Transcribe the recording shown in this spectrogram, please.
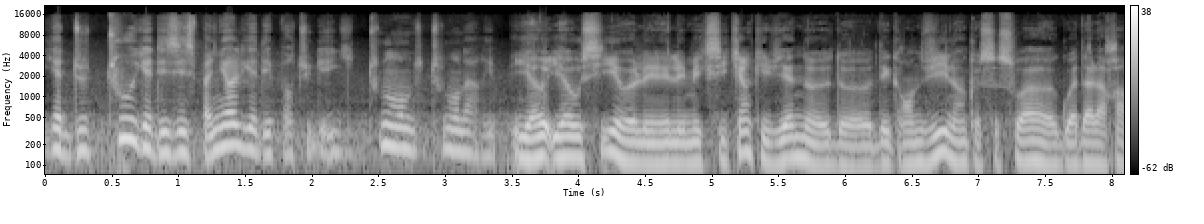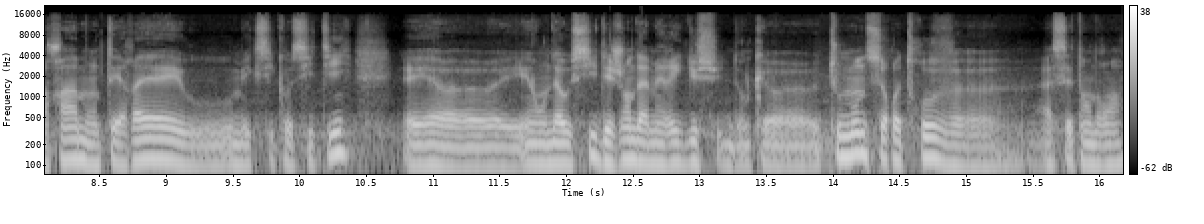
il y a de tout, il y a des Espagnols, il y a des Portugais, tout le monde, tout le monde arrive. Il y a, il y a aussi euh, les, les, Mexicains qui viennent de, des grandes villes, hein, que ce soit Guadalajara, Monterrey ou Mexico City, et, euh, et on a aussi des gens d'Amérique du Sud. Donc euh, tout le monde se retrouve euh, à cet endroit.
